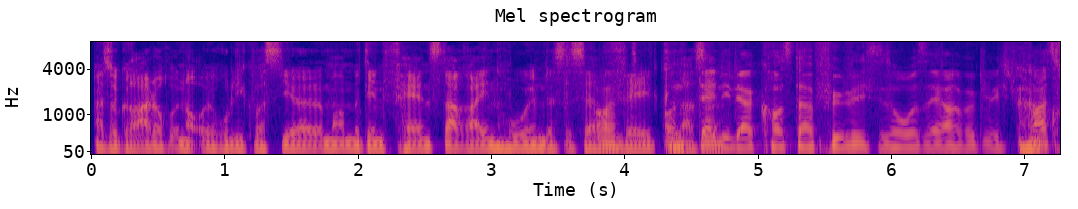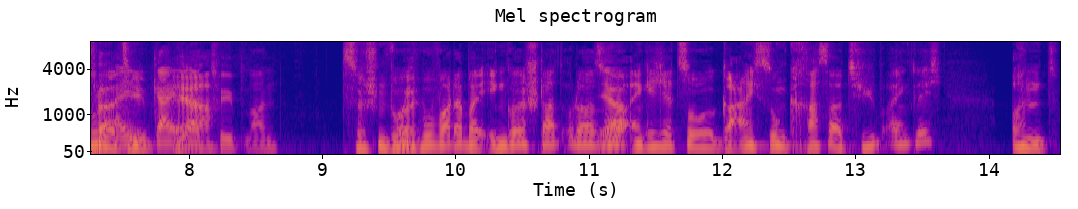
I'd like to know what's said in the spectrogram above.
Also gerade auch in der Euroleague, was die ja immer mit den Fans da reinholen, das ist ja Und, und Weltklasse. Danny da Costa fühle ich so sehr, wirklich. Ja, Was für cooler ein Typ. geiler Ja. Typ, Mann. Zwischendurch, Voll. wo war der bei Ingolstadt oder so? Ja. Eigentlich jetzt so gar nicht so ein krasser Typ eigentlich. Und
